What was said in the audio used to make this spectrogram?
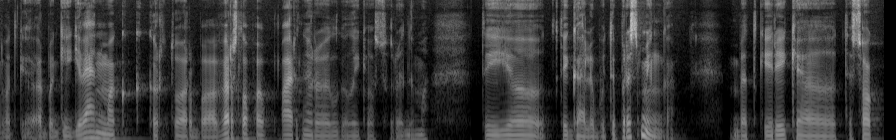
vat, arba gyvenimą kartu, arba verslo partnerio ilgalaikio suradimą, tai, tai gali būti prasminga. Bet kai reikia tiesiog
